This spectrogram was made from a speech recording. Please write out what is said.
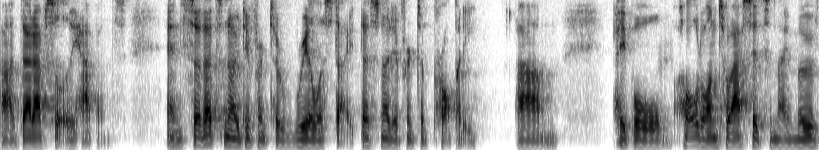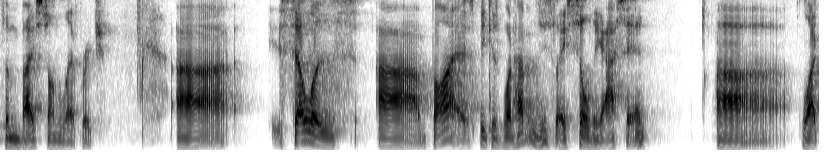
Uh, that absolutely happens, and so that's no different to real estate. That's no different to property. Um, people hold on to assets and they move them based on leverage uh, sellers are buyers because what happens is they sell the asset, uh, like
